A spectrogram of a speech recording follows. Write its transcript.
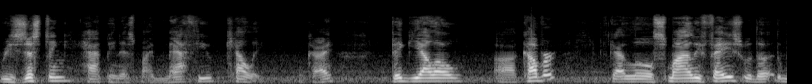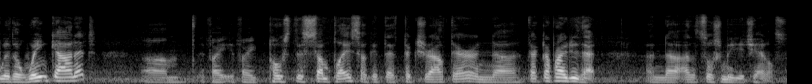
Resisting Happiness by Matthew Kelly. Okay, big yellow uh, cover, got a little smiley face with a with a wink on it. Um, if I if I post this someplace, I'll get that picture out there, and uh, in fact, I'll probably do that on, uh, on the social media channels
